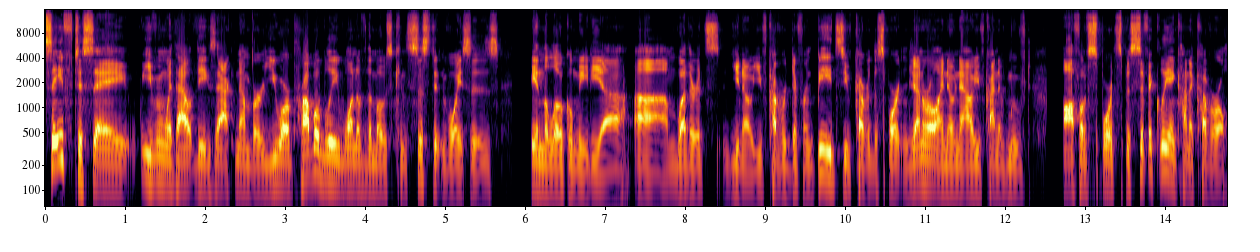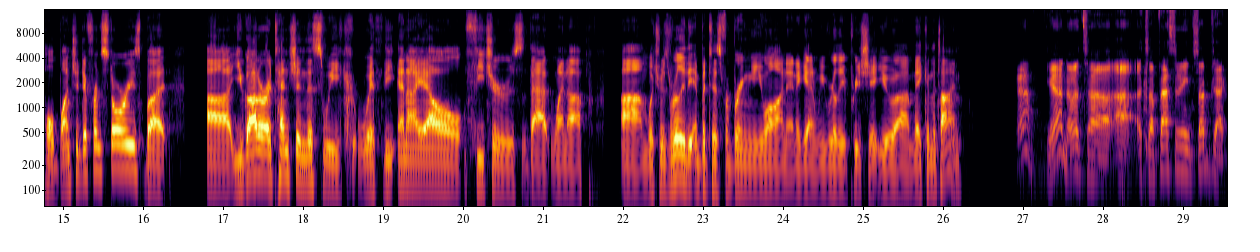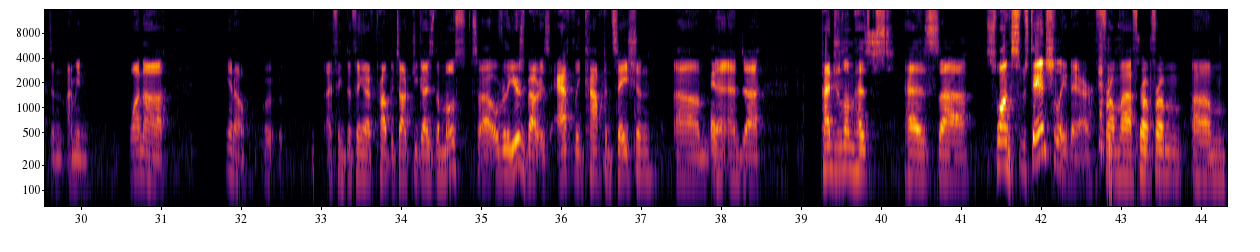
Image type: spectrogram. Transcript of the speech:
safe to say, even without the exact number, you are probably one of the most consistent voices in the local media, um, whether it's, you know, you've covered different beats, you've covered the sport in general. I know now you've kind of moved off of sports specifically and kind of cover a whole bunch of different stories, but uh, you got our attention this week with the NIL features that went up, um, which was really the impetus for bringing you on. And again, we really appreciate you uh, making the time. Yeah, yeah, no, it's a uh, it's a fascinating subject, and I mean, one, uh, you know, I think the thing I've probably talked to you guys the most uh, over the years about is athlete compensation, um, and uh, pendulum has has uh, swung substantially there from uh, from from um,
